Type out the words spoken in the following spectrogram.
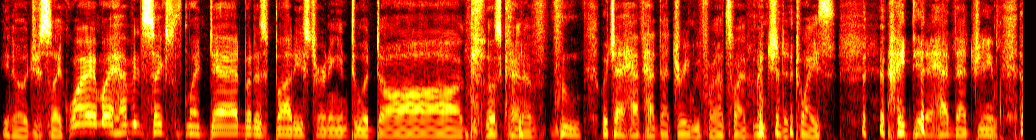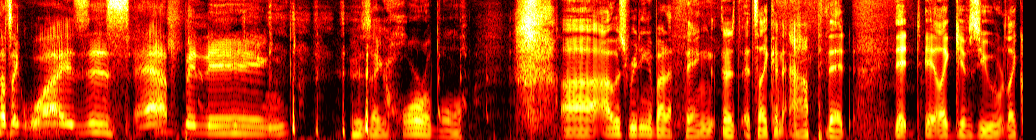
You know, just like why am I having sex with my dad, but his body's turning into a dog? Those kind of, which I have had that dream before. That's why I've mentioned it twice. I did. I had that dream. I was like, why is this happening? It was like horrible. Uh, I was reading about a thing. It's like an app that that it like gives you like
